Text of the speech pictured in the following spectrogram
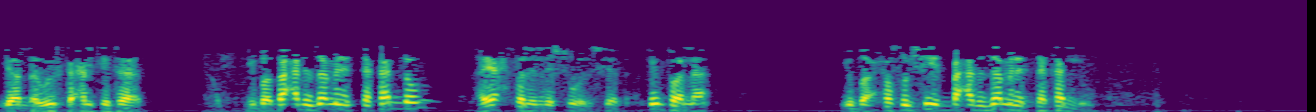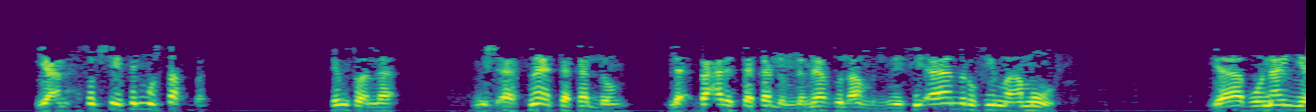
يلا ويفتح الكتاب. يبقى بعد زمن التكلم هيحصل الشيء فهمت ولا لا؟ يبقى حصول شيء بعد زمن التكلم. يعني حصول شيء في المستقبل. فهمت ولا لا؟ مش أثناء التكلم لا بعد التكلم لما ياخذوا الأمر لأن في آمر وفي مأمور. يا بني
